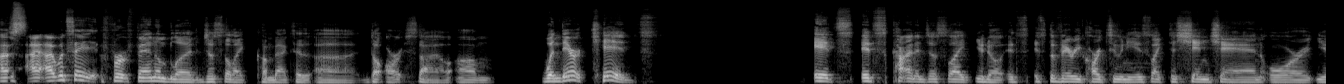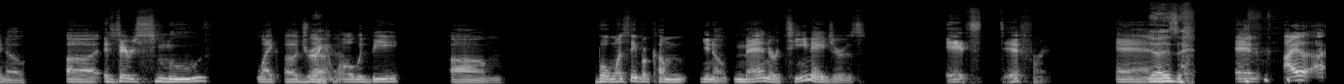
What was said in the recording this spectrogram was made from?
Just, I, I would say for Phantom Blood, just to like come back to uh the art style, um, when they're kids, it's it's kind of just like you know it's it's the very cartoony. It's like the Shin Chan or you know uh it's very smooth like a Dragon yeah. Ball would be. Um, but once they become, you know, men or teenagers, it's different. And yeah, and I, I,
